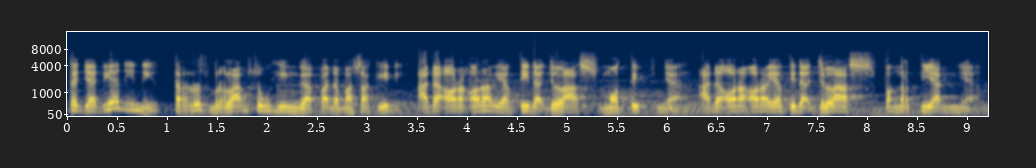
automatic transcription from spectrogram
kejadian ini terus berlangsung hingga pada masa kini. Ada orang-orang yang tidak jelas motifnya, ada orang-orang yang tidak jelas pengertiannya.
